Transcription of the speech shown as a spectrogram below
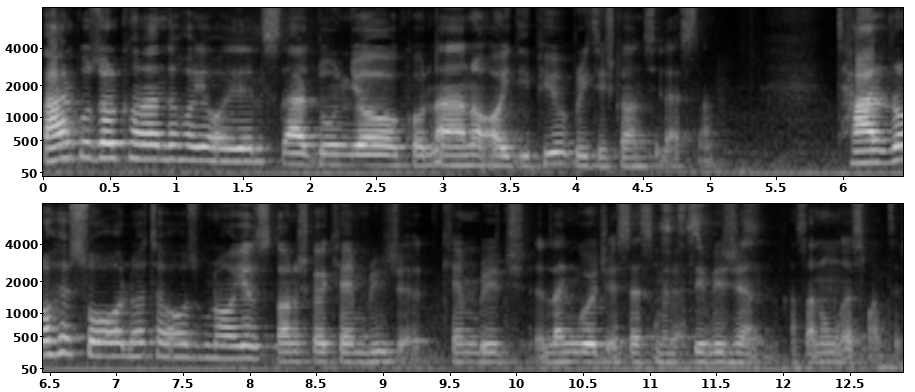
برگزار کننده های آیلتس در دنیا کلا IDP و British Council هستن. طراح سوالات آزمون آیلتس دانشگاه کمبریج Cambridge language assessment division اصلا اون قسمتش.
